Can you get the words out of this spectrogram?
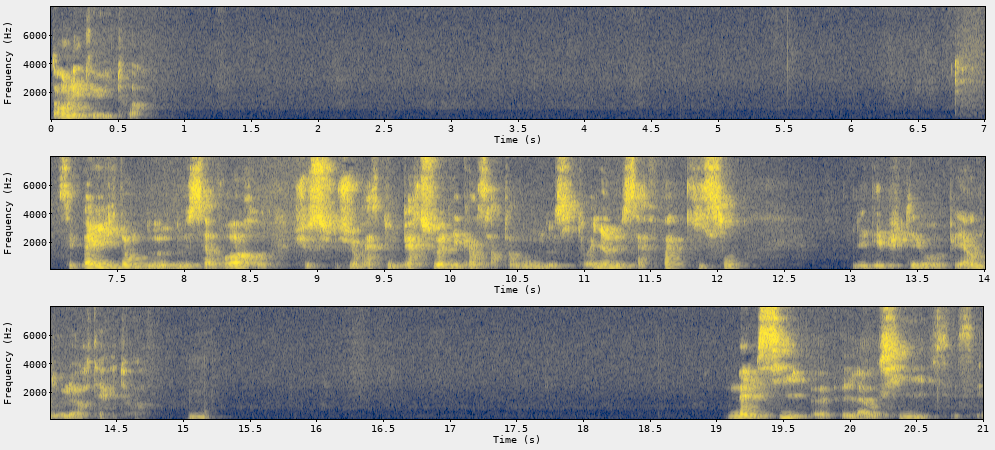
dans les territoires. C'est pas évident de, de savoir. Je, je reste persuadé qu'un certain nombre de citoyens ne savent pas qui sont les députés européens de leur territoire. Mm. Même si, euh, là aussi, c'est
